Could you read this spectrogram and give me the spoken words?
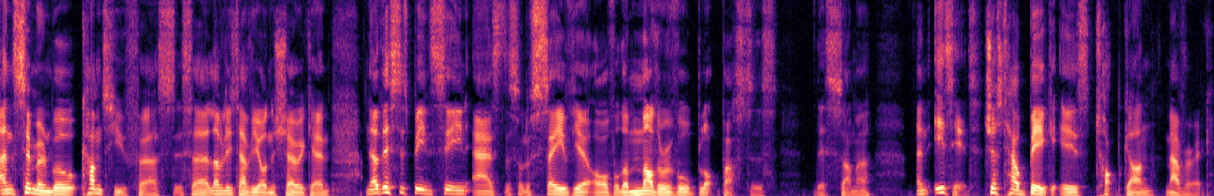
And Simran, we'll come to you first. It's uh, lovely to have you on the show again. Now, this has been seen as the sort of saviour of, or the mother of all blockbusters this summer. And is it? Just how big is Top Gun Maverick?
